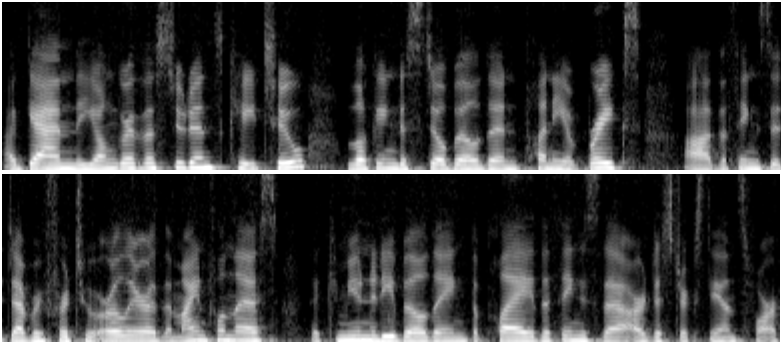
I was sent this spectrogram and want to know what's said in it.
Again, the younger the students, K2, looking to still build in plenty of breaks, uh, the things that Deb referred to earlier, the mindfulness, the community building, the play, the things that our district stands for.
